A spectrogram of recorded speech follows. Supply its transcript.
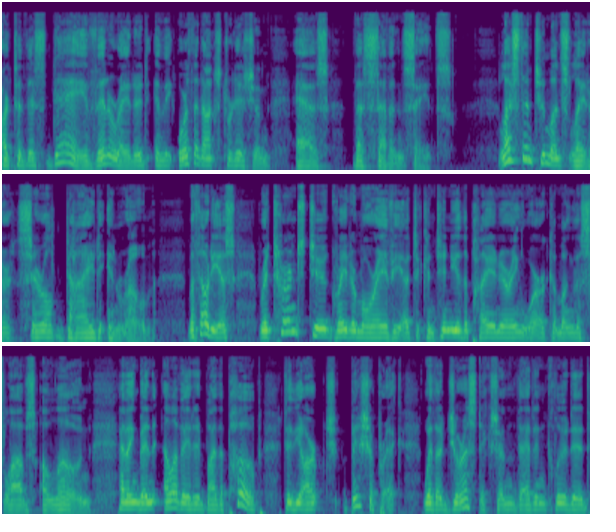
are to this day venerated in the Orthodox tradition as the Seven Saints. Less than two months later, Cyril died in Rome. Methodius returned to Greater Moravia to continue the pioneering work among the Slavs alone, having been elevated by the Pope to the archbishopric with a jurisdiction that included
